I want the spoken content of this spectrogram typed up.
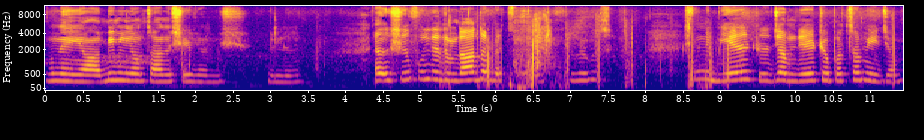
Bu ne ya? Bir milyon tane şey gelmiş. Bilirim. Ya ışığı fullledim daha da beter. Şimdi bir yere kıracağım diye kapatamayacağım.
